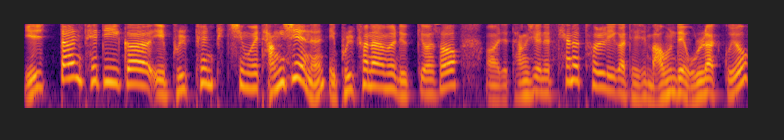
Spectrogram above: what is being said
일단 패디가 이 불펜 피칭 후에 당시에는 이 불편함을 느껴서 어 이제 당시에는 테너 털리가 대신 마운드에 올랐고요.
